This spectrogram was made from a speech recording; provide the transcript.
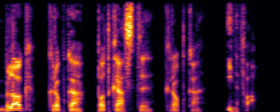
blog.podcasty.info.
